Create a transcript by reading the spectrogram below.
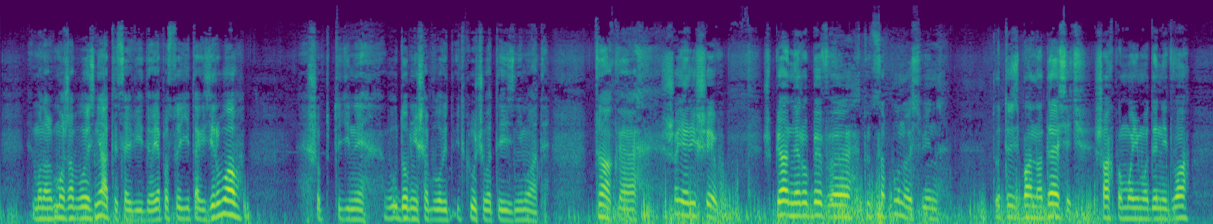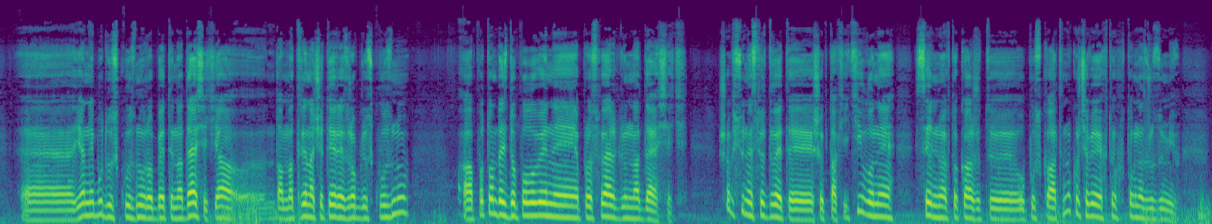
можна, було зняти це відео. Я просто її так зірвав, щоб тоді не удобніше було відкручувати і знімати. Так, е, що я вирішив? Щоб я не робив е, тут сапун, ось він. Тут різьба на 10, шах, по-моєму, 1,2. Е, я не буду сквозну робити на 10, я е, там на 3 на 4 зроблю сквозну, а потім десь до половини просвердлю на 10. Щоб всю не свердлити, щоб так і тіло не сильно, як то кажуть, е, опускати. Ну, коротше, хто, хто мене зрозумів.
